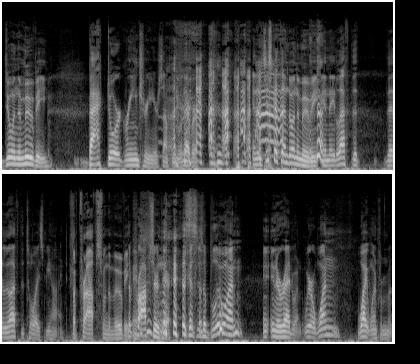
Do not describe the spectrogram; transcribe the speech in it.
doing the movie Backdoor Green Tree or something, whatever. and they just got done doing the movie, and they left the they left the toys behind. the props from the movie. The props are there because there's a blue one and and a red one. We're one white one from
